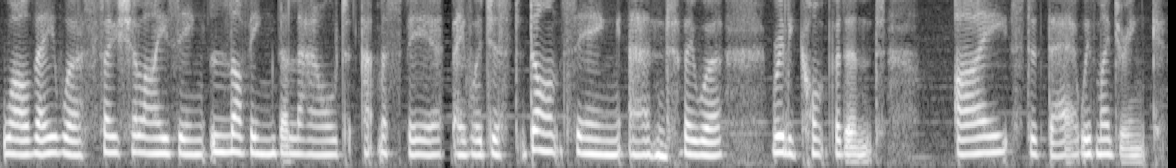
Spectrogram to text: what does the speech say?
While they were socializing, loving the loud atmosphere, they were just dancing and they were really confident. I stood there with my drink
